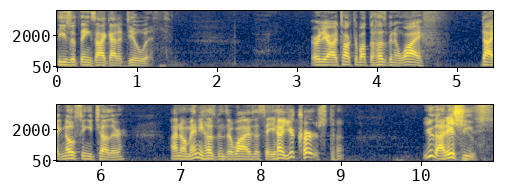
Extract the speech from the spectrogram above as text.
these are things I got to deal with. Earlier, I talked about the husband and wife diagnosing each other. I know many husbands and wives that say, Yeah, you're cursed. You got issues.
